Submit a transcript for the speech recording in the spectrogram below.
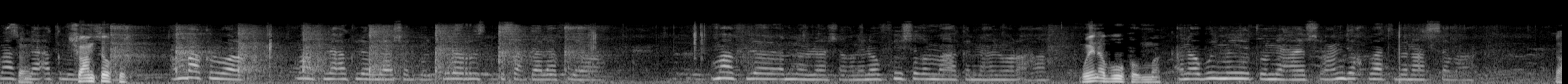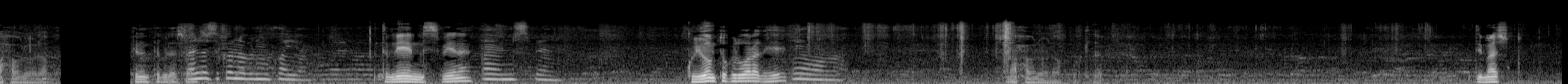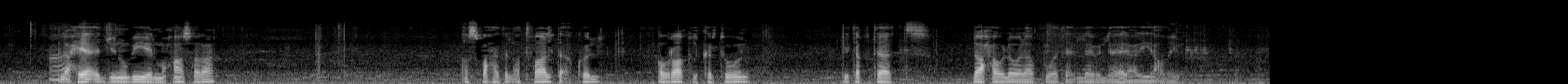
ما في لا أكل شو عم تأكل؟ عم باكل ورق. ما في لا أكل ولا شرب. كل الرزق 9000 ليره ما في لا عمل ولا شغلة. لو في شغل ما أكلنا هالورق هذا. وين أبوك وأمك؟ أنا أبوي ميت وأمي عايشة. وعندي اخواتي بنات سبعة. لا حول ولا قوة. لكن أنت بالأساس. هلا سكننا بالمخيم. أنت منين؟ من سبينة؟ إيه نسبين كل يوم تأكل ورق هيك؟ إيه والله. لا حول ولا قوة. الا بالله دمشق ها؟ الأحياء الجنوبية المحاصرة أصبحت الأطفال تأكل أوراق الكرتون لتقتات لا حول ولا قوة إلا بالله العلي العظيم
